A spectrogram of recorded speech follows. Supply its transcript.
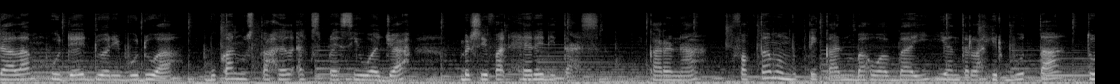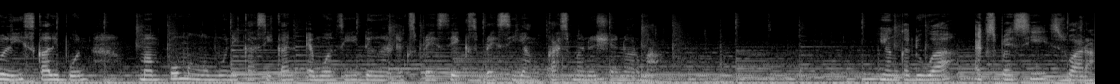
dalam Hude 2002, bukan mustahil ekspresi wajah bersifat hereditas, karena Fakta membuktikan bahwa bayi yang terlahir buta tuli sekalipun mampu mengomunikasikan emosi dengan ekspresi-ekspresi yang khas manusia normal. Yang kedua, ekspresi suara.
